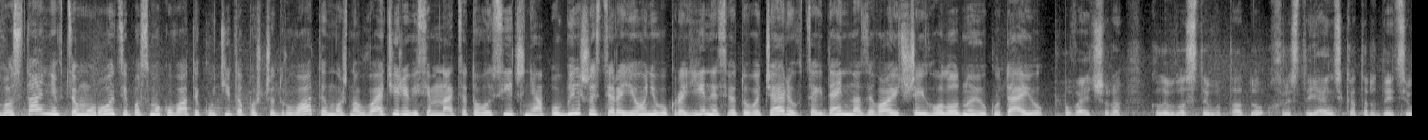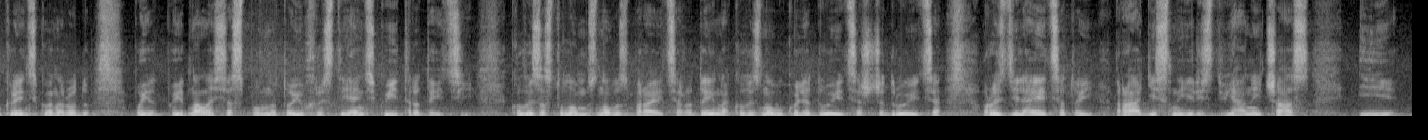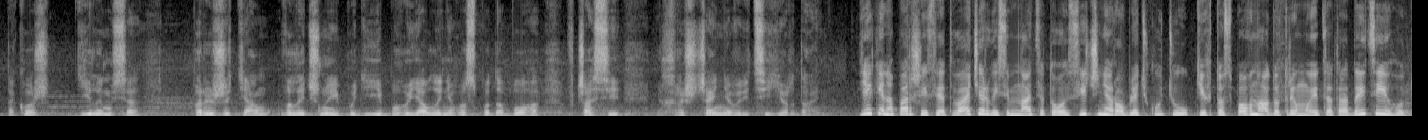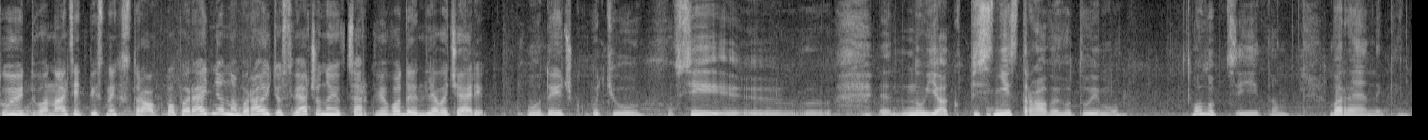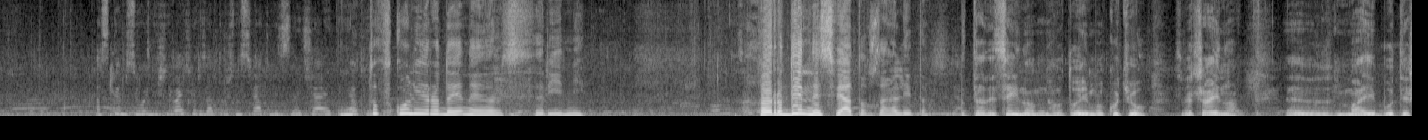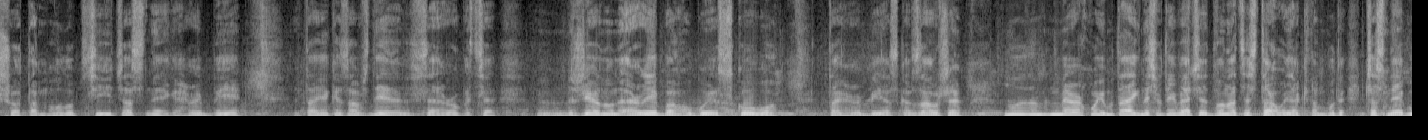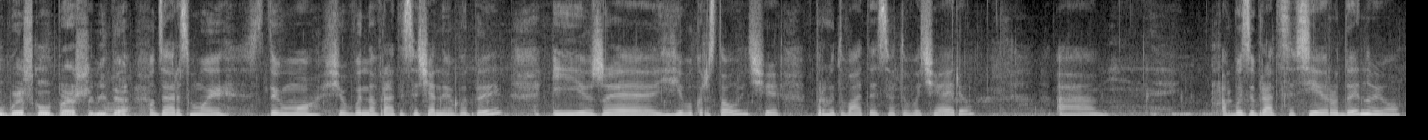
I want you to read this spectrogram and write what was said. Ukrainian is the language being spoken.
Востаннє в цьому році посмакувати куті та пощедрувати можна ввечері 18 січня. У більшості регіонів України святу вечерю в цей день називають ще й голодною кутею. Вечора, коли властиво та дохристиянська традиція українського народу поє- поєдналася з повнотою християнської традиції, коли за столом знову збирається родина, коли знову колядується, щедрується, розділяється той радісний різдвяний час і також ділимося пережиттям величної події богоявлення Господа Бога в часі хрещення в ріці Йордані. Як і на перший святвечір 18 січня роблять кутю. Ті, хто сповна дотримується традиції, готують 12 пісних страв. Попередньо набирають освяченої в церкві води для вечері. Водичку, потю, всі е, е, ну як, пісні страви готуємо. Голубці, там, вареники. А з ким сьогоднішній вечір, завтрашнє свято відзначаєте? Ну, Як то в колі родини рідні. Родинне свято взагалі-то. Традиційно готуємо кутю, звичайно. Е, Має бути що там, голубці, часник, гриби. Та як і завжди все робиться. Е, Жирна риба обов'язково. Так, гриби, я сказав вже. Ну, ми рахуємо так, як на святий вечір, 12 страв, як там буде. Часник обов'язково першим йде. От зараз ми стоїмо, щоб набрати свяченої води і вже її використовуючи, приготувати святу вечерю, аби зібратися всією родиною,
